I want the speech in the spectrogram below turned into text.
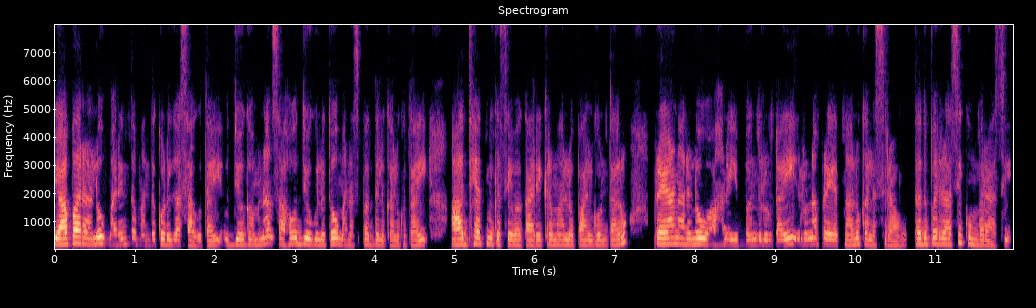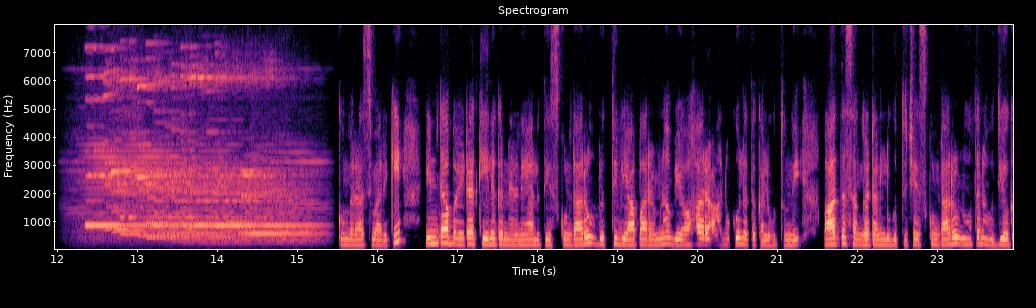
వ్యాపారాలు మరింత మందకొడిగా సాగుతాయి. ఉద్యోగమున సహోద్యోగులతో మనస్పర్ధలు కలుగుతాయి. ఆధ్యాత్మిక సేవ కార్యక్రమాల్లో పాల్గొంటారు. ప్రయాణాలలో వాహన ఇబ్బందులుంటాయి. రుణ ప్రయత్నాలు కలిసిరావు. తదుపరి రాశి కుంభరాశి. కుంభరాశి వారికి ఇంటా బయట కీలక నిర్ణయాలు తీసుకుంటారు. వృత్తి వ్యాపారంన వ్యవహార అనుకూలత కలుగుతుంది. పాత సంఘటనలు గుర్తు చేసుకుంటారు. నూతన ఉద్యోగ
